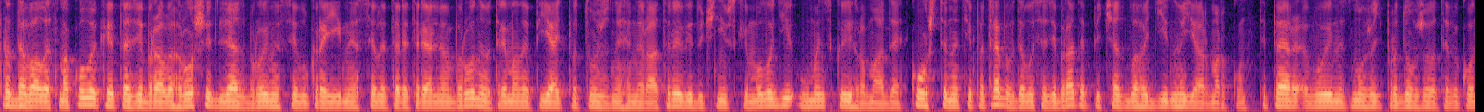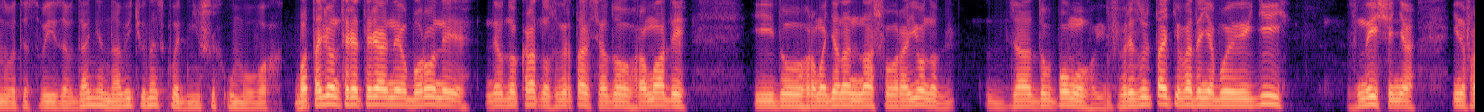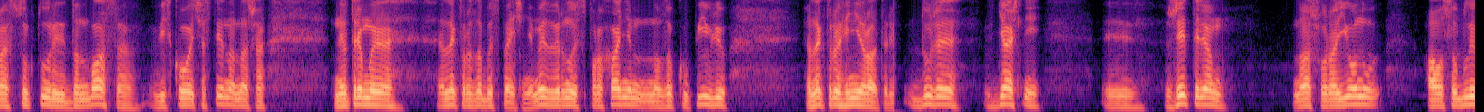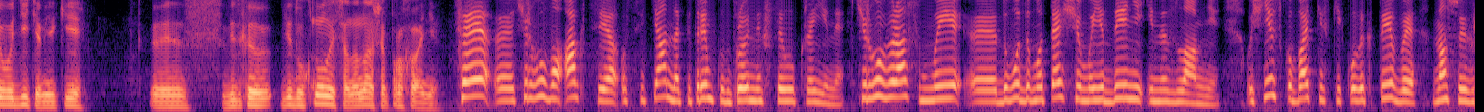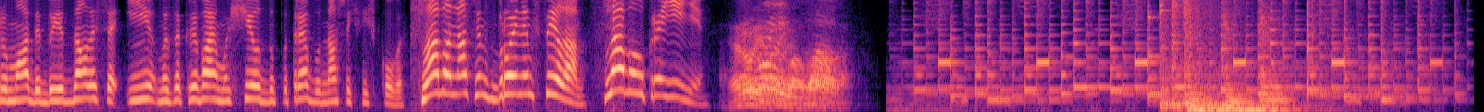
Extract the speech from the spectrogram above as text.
Продавали смаколики та зібрали гроші для Збройних сил України. Сили територіальної оборони отримали 5 потужних генераторів від учнівської молоді Уманської громади. Кошти на ці потреби вдалося зібрати під час благодійного ярмарку. Тепер воїни зможуть продовжувати виконувати свої завдання навіть у найскладніших умовах. Батальйон територіальної оборони неоднократно звертався до громади і до громадян нашого району за допомогою. В результаті ведення бойових дій, знищення інфраструктури Донбаса, військова частина наша не отримує електрозабезпечення. Ми звернулися з проханням на закупівлю електрогенераторів. Дуже вдячні е, жителям нашого району, а особливо дітям, які відгукнулися на наше прохання. Це е, чергова акція освітян на підтримку збройних сил України. В черговий раз ми е, доводимо те, що ми єдині і незламні. Учнівсько-батьківські колективи нашої громади доєдналися, і ми закриваємо ще одну потребу наших військових. Слава нашим збройним силам! Слава Україні! Героям слава!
